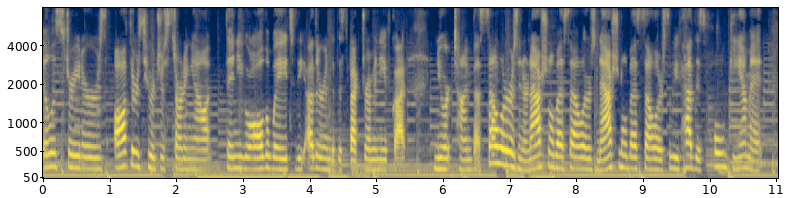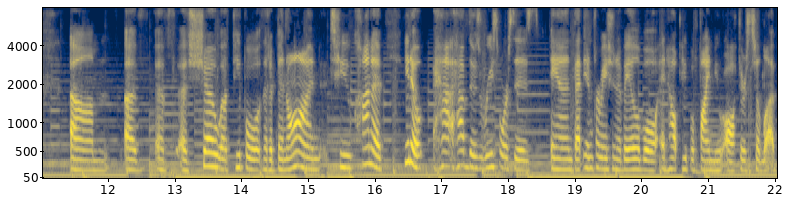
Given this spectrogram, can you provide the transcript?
illustrators, authors who are just starting out. Then you go all the way to the other end of the spectrum, and you've got New York Times bestsellers, international bestsellers, national bestsellers. So we've had this whole gamut. Um, of, of a show of people that have been on to kind of you know ha- have those resources and that information available and help people find new authors to love.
